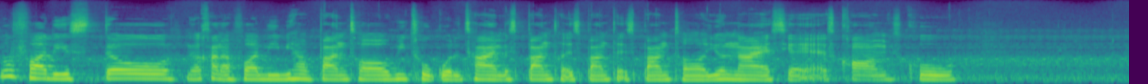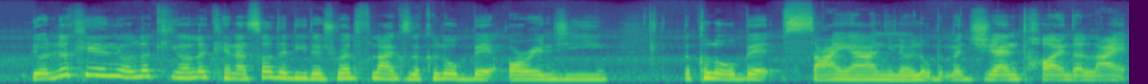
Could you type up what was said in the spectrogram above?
you're funny still. You're kind of funny. We have banter. We talk all the time. It's banter. It's banter. It's banter. You're nice. Yeah, yeah. It's calm. It's cool. You're looking. You're looking. You're looking, and suddenly those red flags look a little bit orangey, look a little bit cyan. You know, a little bit magenta in the light,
